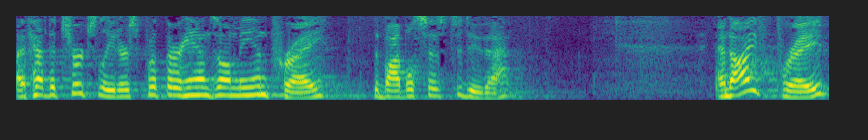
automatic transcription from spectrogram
I've had the church leaders put their hands on me and pray. The Bible says to do that. And I've prayed,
